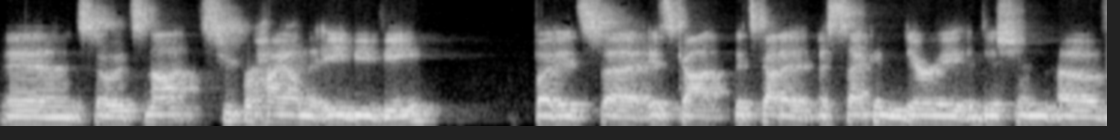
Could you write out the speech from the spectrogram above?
and so it's not super high on the ABV, but it's uh, it's got it's got a, a secondary addition of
